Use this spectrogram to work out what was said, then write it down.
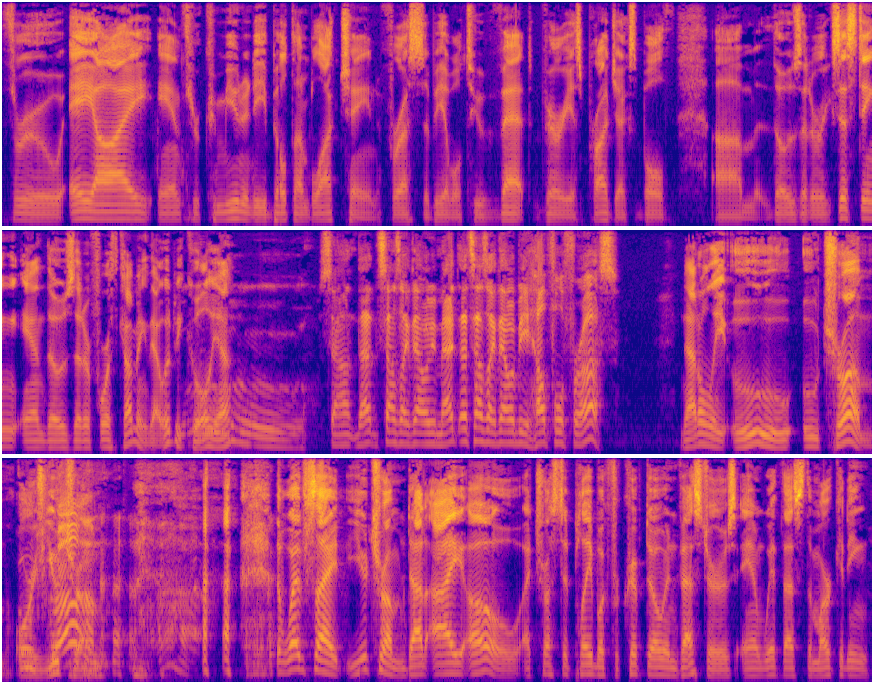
through AI, and through community built on blockchain for us to be able to vet various projects, both um, those that are existing and those that are forthcoming, that would be cool. Yeah. Sound that sounds like that would be that sounds like that would be helpful for us. Not only ooh, Utrum or Utrum. the website utrum.io, a trusted playbook for crypto investors, and with us the marketing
